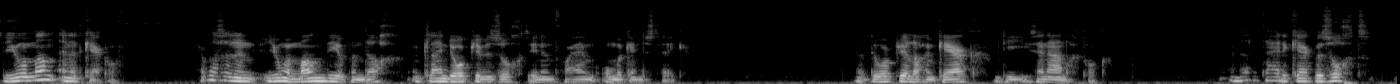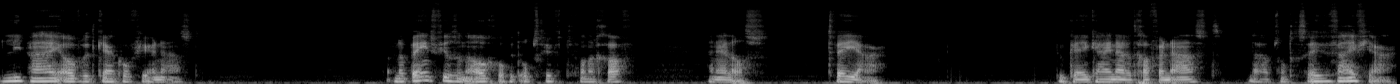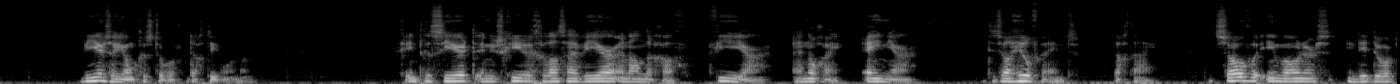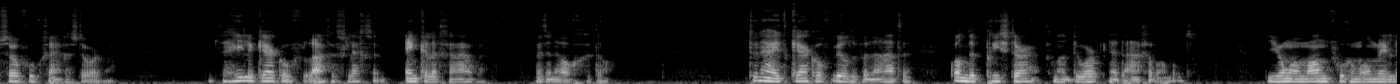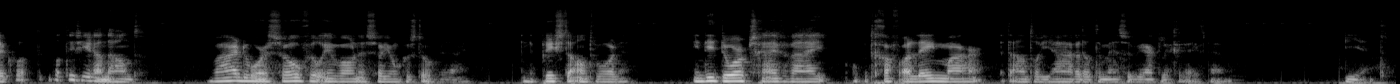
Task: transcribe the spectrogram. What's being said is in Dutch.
De jonge man en het kerkhof. Er was dus een jonge man die op een dag een klein dorpje bezocht in een voor hem onbekende streek. In dat dorpje lag een kerk die zijn aandacht trok. En nadat hij de kerk bezocht, liep hij over het kerkhofje ernaast. En opeens viel zijn oog op het opschrift van een graf en hij las: twee jaar. Toen keek hij naar het graf ernaast, daarop stond geschreven vijf jaar. Weer zo jong gestorven, dacht de jongeman. Geïnteresseerd en nieuwsgierig las hij weer een ander graf. Vier jaar. En nog één jaar. Het is wel heel vreemd, dacht hij, dat zoveel inwoners in dit dorp zo vroeg zijn gestorven. Op de hele kerkhof lagen slechts een enkele graven met een hoog getal. Toen hij het kerkhof wilde verlaten, kwam de priester van het dorp net aangewandeld. De jonge man vroeg hem onmiddellijk: wat, wat is hier aan de hand? Waardoor zoveel inwoners zo jong gestorven zijn? En de priester antwoordde: In dit dorp schrijven wij op het graf alleen maar het aantal jaren dat de mensen werkelijk geleefd hebben. The end.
